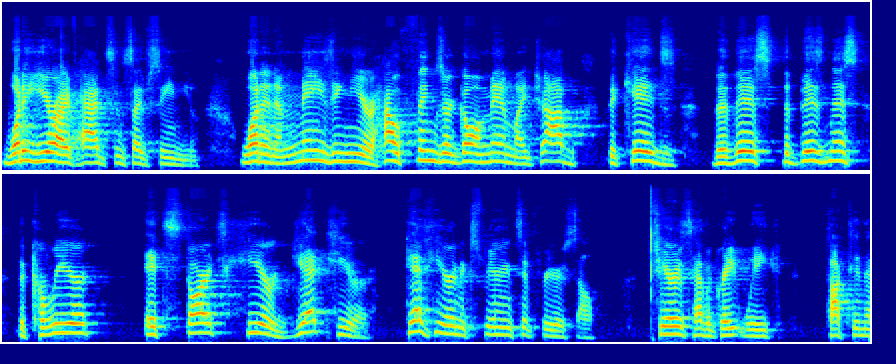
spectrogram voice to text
what a year I've had since I've seen you. What an amazing year. How things are going, man. My job, the kids, the this, the business, the career it starts here. Get here. Get here and experience it for yourself. Cheers. Have a great week. Talk to you next.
